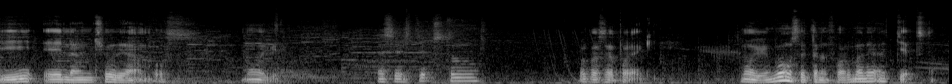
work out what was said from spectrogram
y el ancho de ambos. Muy bien. Ese es Jetston. Voy a pasar por aquí. Muy bien, vamos a transformar a Jetstone.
